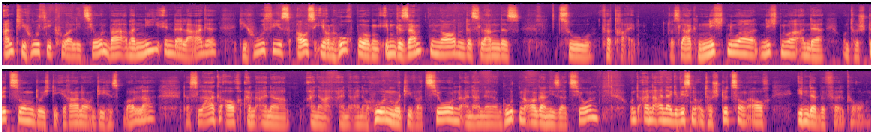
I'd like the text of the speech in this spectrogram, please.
Anti-Houthi-Koalition war aber nie in der Lage, die Houthis aus ihren Hochburgen im gesamten Norden des Landes zu vertreiben. Das lag nicht nur, nicht nur an der Unterstützung durch die Iraner und die Hisbollah, das lag auch an einer, einer, einer, einer hohen Motivation, an einer guten Organisation und an einer gewissen Unterstützung auch in der Bevölkerung.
